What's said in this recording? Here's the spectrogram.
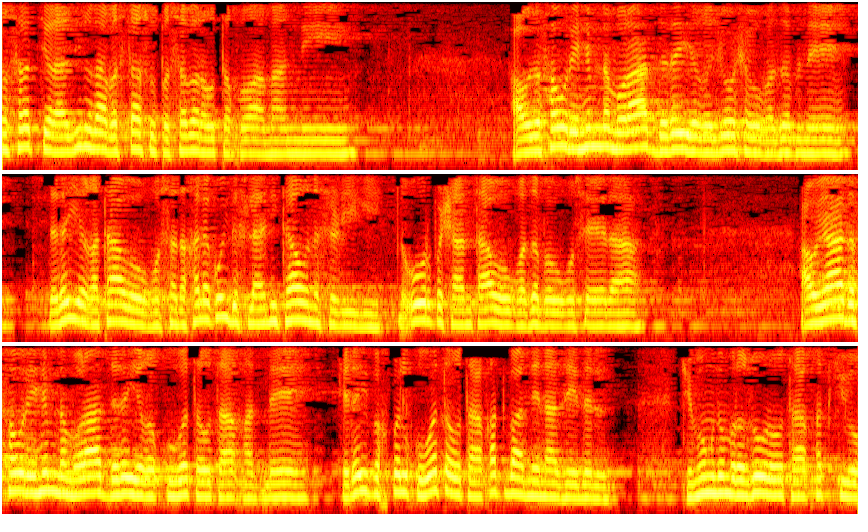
نصرت چې راځي نو دا بستا سو په صبر او تقوا باندې او د فورهم نه مراد د دې غجوش او غضب نه د دې غتا او غصه د خلکو د فلانی تاو نه سړیږي د اور په شان تاو او غضب او غصه ده او یا د فورهم نه مراد د دې قوت او طاقت نه چې دې په خپل قوت او طاقت باندې نازیدل چې موږ دوم رزور او طاقت کیو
